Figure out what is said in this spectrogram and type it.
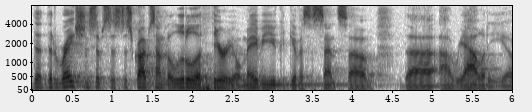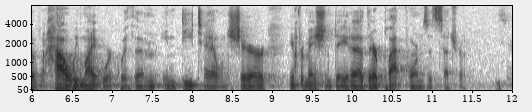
the, the relationships as described sounded a little ethereal. Maybe you could give us a sense of the uh, reality of how we might work with them in detail and share information, data, their platforms, etc. Sure.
